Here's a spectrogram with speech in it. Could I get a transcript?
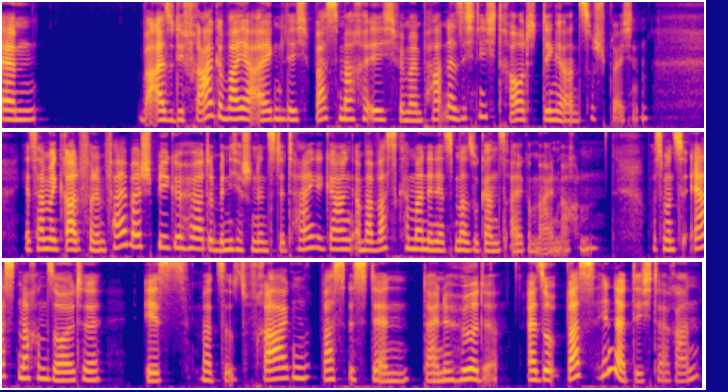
Ähm, also die Frage war ja eigentlich, was mache ich, wenn mein Partner sich nicht traut, Dinge anzusprechen? Jetzt haben wir gerade von dem Fallbeispiel gehört, da bin ich ja schon ins Detail gegangen, aber was kann man denn jetzt mal so ganz allgemein machen? Was man zuerst machen sollte, ist mal zu fragen, was ist denn deine Hürde? Also was hindert dich daran,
